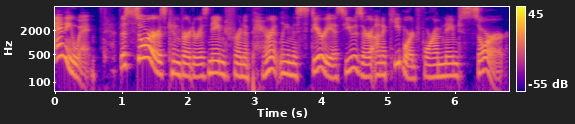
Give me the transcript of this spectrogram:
Anyway, the Soarer's converter is named for an apparently mysterious user on a keyboard forum named Soarer,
